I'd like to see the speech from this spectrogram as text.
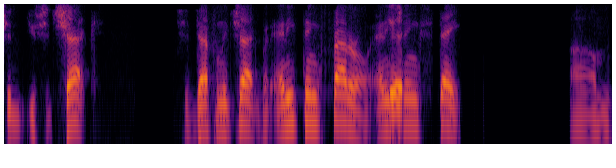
should you should check. You should definitely check. But anything federal, anything state, um,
